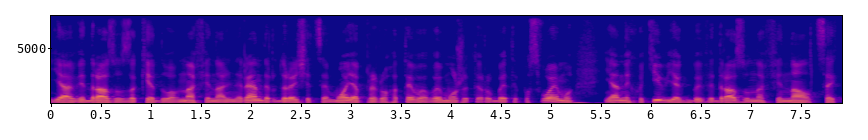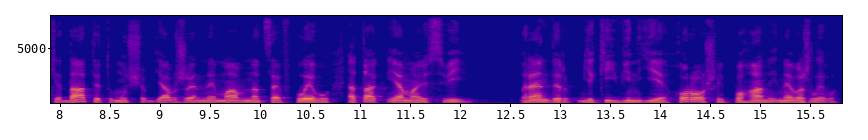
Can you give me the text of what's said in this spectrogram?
я відразу закидував на фінальний рендер, до речі, це моя прерогатива, ви можете робити по-своєму. Я не хотів якби відразу на фінал це кидати, тому що я вже не мав на це впливу. А так, я маю свій рендер, який він є, хороший, поганий, неважливо.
